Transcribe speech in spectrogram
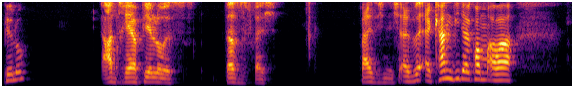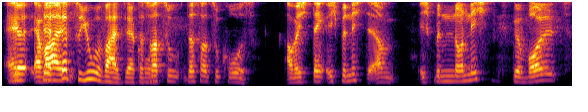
Pirlo. Andrea Pirlo ist, das ist frech. Weiß ich nicht. Also er kann wiederkommen, aber Er- der, er der war Step halt- zu Juve war halt sehr groß. Das war zu, das war zu groß. Aber ich denke, ich bin nicht, ähm, ich bin noch nicht gewollt,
